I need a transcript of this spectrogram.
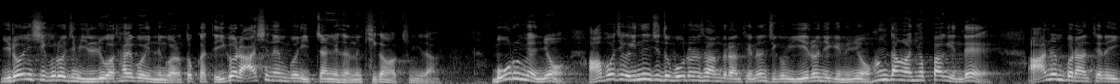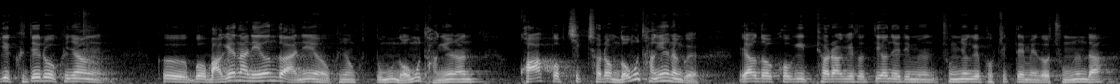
이런 식으로 지금 인류가 살고 있는 거랑 똑같아. 이걸 아시는 분 입장에서는 기가 막힙니다. 모르면요. 아버지가 있는지도 모르는 사람들한테는 지금 이런 얘기는요. 황당한 협박인데 아는 분한테는 이게 그대로 그냥 그 뭐 막연한 예언도 아니에요. 그냥 너무 너무 당연한 과학 법칙처럼 너무 당연한 거예요. 야 너 거기 벼락에서 뛰어내리면 중력의 법칙 때문에 너 죽는다.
